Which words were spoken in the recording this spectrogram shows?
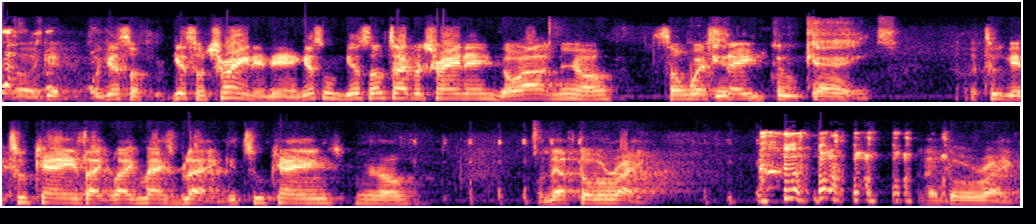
Oh, get, well, get some get some training then. Get some get some type of training. Go out and you know somewhere Get safe. two canes. Uh, two get two canes like like Max Black. Get two canes. You know, left over right. left over right.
